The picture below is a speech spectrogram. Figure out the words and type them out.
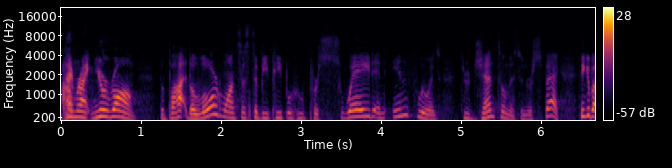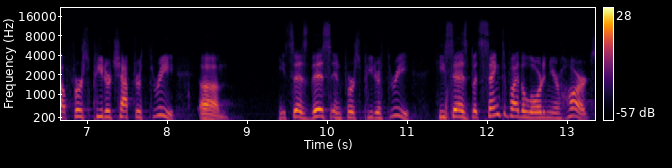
I'm right and you're wrong. The, the Lord wants us to be people who persuade and influence through gentleness and respect. Think about 1 Peter chapter 3. Um, he says this in 1 Peter 3. He says, But sanctify the Lord in your hearts,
